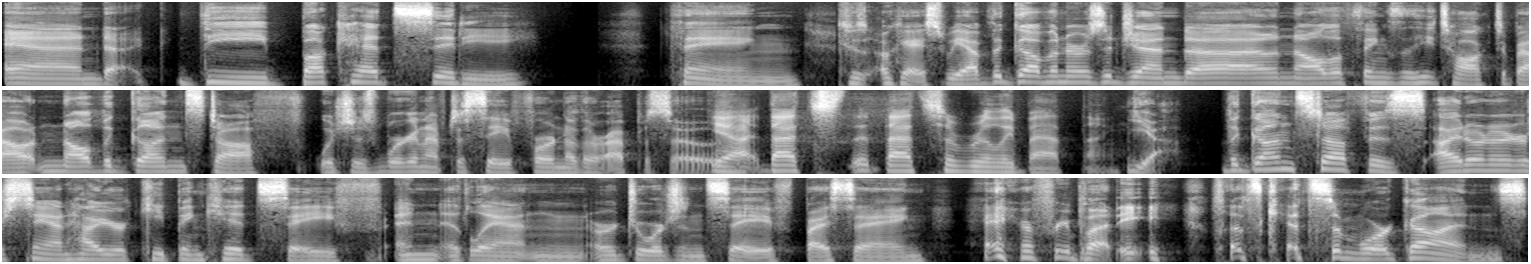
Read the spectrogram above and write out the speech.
and the Buckhead City thing. Because, okay, so we have the governor's agenda and all the things that he talked about and all the gun stuff, which is we're going to have to save for another episode. Yeah, that's that's a really bad thing. Yeah. The gun stuff is, I don't understand how you're keeping kids safe in Atlanta or Georgian safe by saying, hey, everybody, let's get some more guns.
